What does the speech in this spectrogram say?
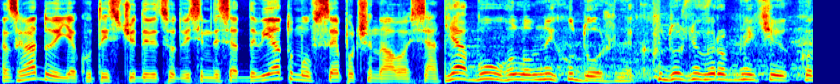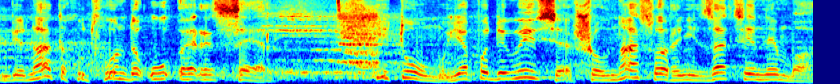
Згадує, як у 1989-му все починалося. Я був головний художник художньо-виробничого комбіната худфонду УРСР. І тому я подивився, що в нас організації нема.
